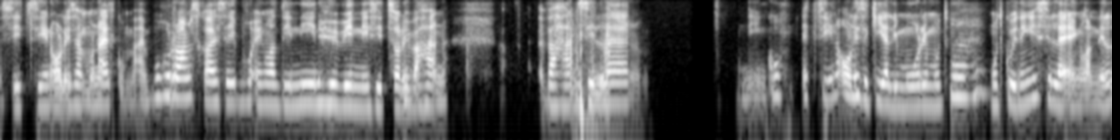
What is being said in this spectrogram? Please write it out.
sit siinä oli semmoinen, että kun mä en puhu ranskaa ja se ei puhu englantia niin hyvin, niin sit se oli mm. vähän, vähän silleen, niin kuin, että siinä oli se kielimuuri, mutta mm-hmm. mut kuitenkin sille englannilla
